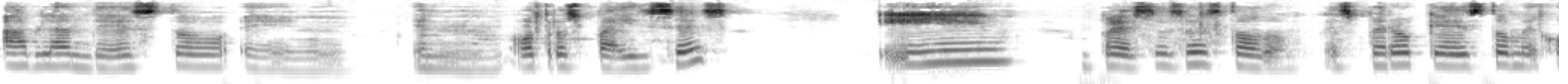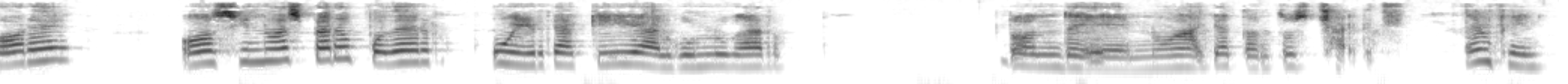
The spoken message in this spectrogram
hablan de esto en, en otros países y pues eso es todo. Espero que esto mejore o si no, espero poder huir de aquí a algún lugar donde no haya tantos chairos. En fin.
